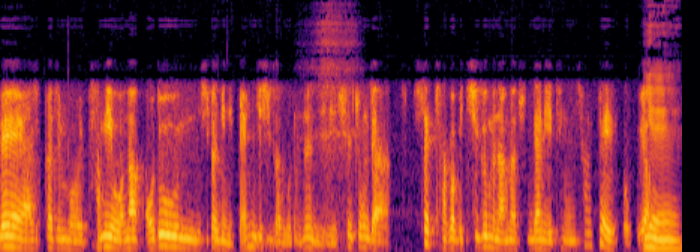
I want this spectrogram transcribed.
네, 아직까지는 뭐, 밤이 워낙 어두운 시각이니까, 현지 시각으로는 이 실종자 수색 작업이 지금은 아마 중단이 된 상태일 거고요. 예.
